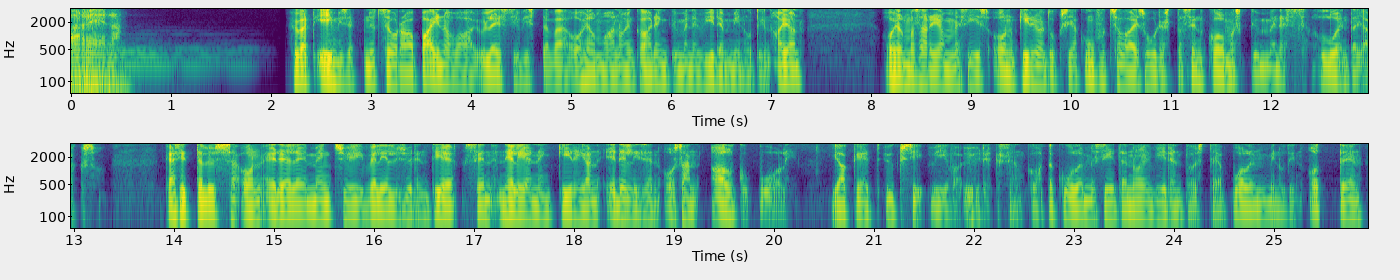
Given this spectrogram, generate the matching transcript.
Areena. Hyvät ihmiset, nyt seuraa painavaa yleissivistävää ohjelmaa noin 25 minuutin ajan. Ohjelmasarjamme siis on kirjoituksia kungfutsalaisuudesta sen 30. luentajakso. Käsittelyssä on edelleen Meng Tsui veljellisyyden tie sen neljännen kirjan edellisen osan alkupuoli, jakeet 1-9. Kohta kuulemme siitä noin 15 ja puolen minuutin otteen,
